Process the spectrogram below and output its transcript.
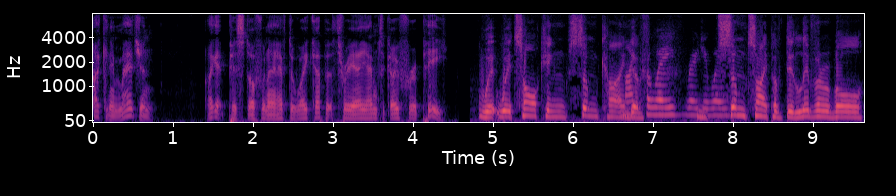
I can imagine. I get pissed off when I have to wake up at 3 a.m. to go for a pee. We're, we're talking some kind of Microwave, radio wave. some type of deliverable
